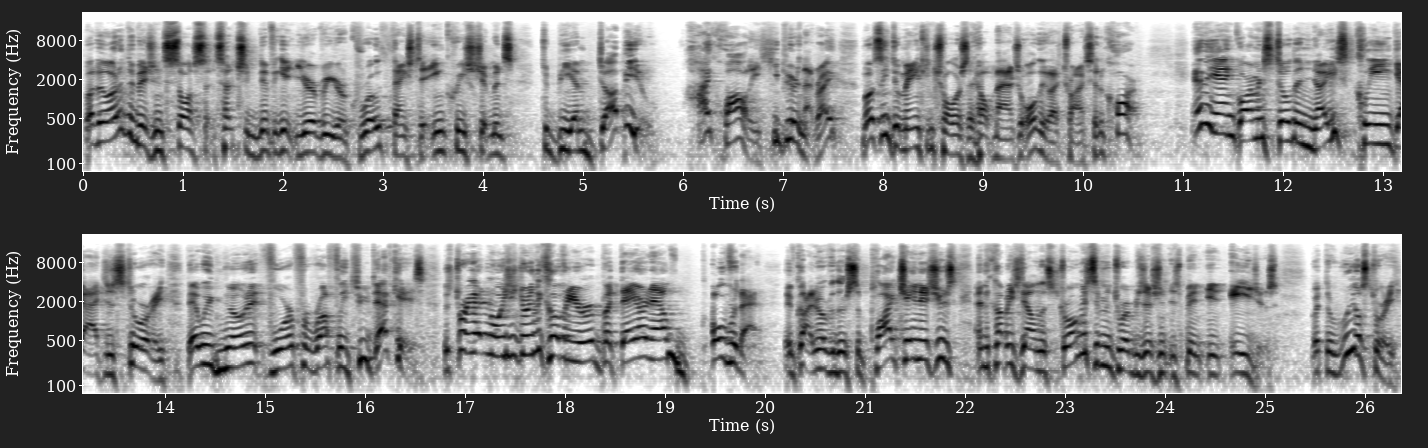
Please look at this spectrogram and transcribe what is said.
But the auto division saw such significant year-over-year growth thanks to increased shipments to BMW. High quality. Keep hearing that, right? Mostly domain controllers that help manage all the electronics in a car. In the end, Garmin's still the nice, clean gadget story that we've known it for for roughly two decades. The story got noisy during the COVID era, but they are now over that. They've gotten over their supply chain issues, and the company's now in the strongest inventory position it's been in ages. But the real story,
